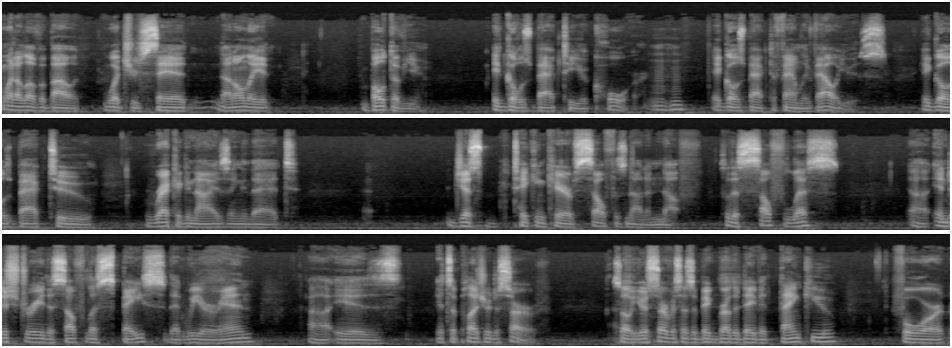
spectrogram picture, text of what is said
What I love about what you said, not only both of you, it goes back to your core. Mm-hmm. It goes back to family values. It goes back to recognizing that just taking care of self is not enough. So the selfless uh, industry, the selfless space that we are in, uh, is it's a pleasure to serve. So your service as a big brother, David, thank you for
